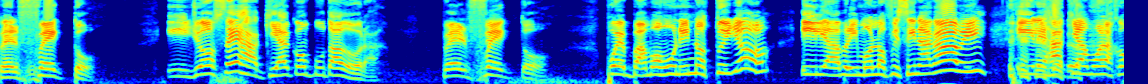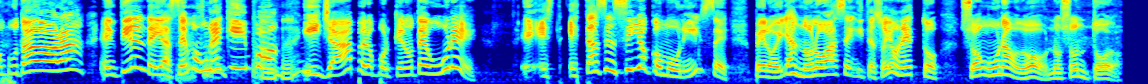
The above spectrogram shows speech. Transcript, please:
Perfecto. Y yo sé hackear computadora. Perfecto. Pues vamos a unirnos tú y yo y le abrimos la oficina a Gaby y le hackeamos las computadoras, ¿entiendes? Y hacemos un equipo y ya, pero ¿por qué no te unes? E, Es, es tan sencillo como unirse, pero ellas no lo hacen y te soy honesto, son una o dos, no son todos.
